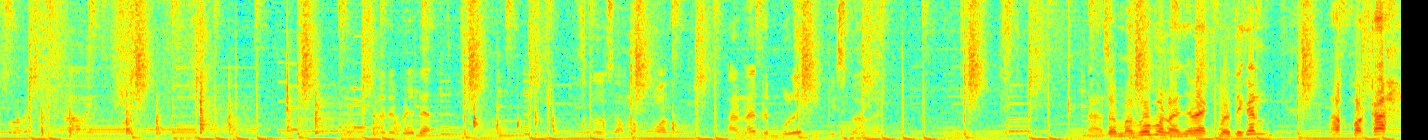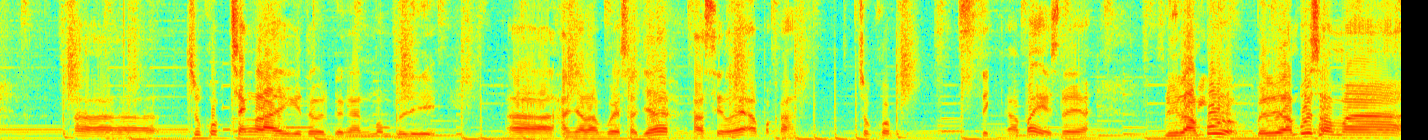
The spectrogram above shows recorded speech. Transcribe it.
Suaranya kaleng ada beda. Tuh sama semua. Karena dempulnya tipis banget. Nah, sama gue mau nanya, Mac, berarti kan apakah uh, cukup cenglai gitu dengan membeli uh, hanya lampunya saja, hasilnya apakah cukup stick apa ya istilahnya? Beli lampu, beli lampu sama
